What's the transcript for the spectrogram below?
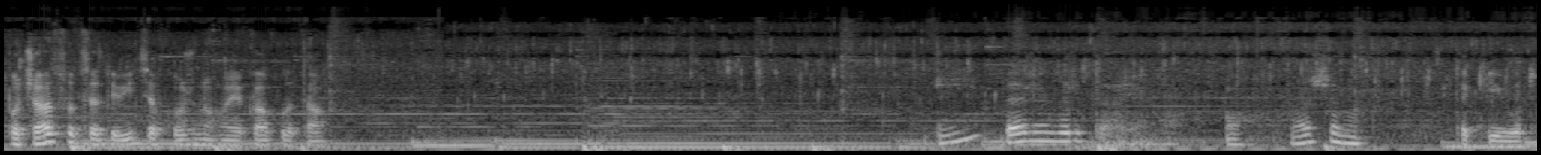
По часу це дивіться в кожного яка плита. І перевертаємо. О, бачимо? Такий от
